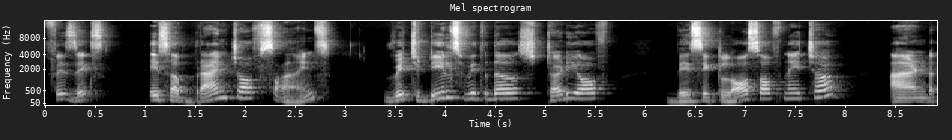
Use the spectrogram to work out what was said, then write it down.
Physics is a branch of science which deals with the study of basic laws of nature and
